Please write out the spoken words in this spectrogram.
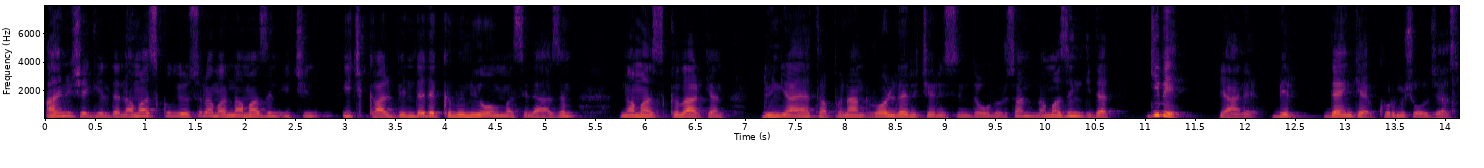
Aynı şekilde namaz kılıyorsun ama namazın için iç kalbinde de kılınıyor olması lazım. Namaz kılarken dünyaya tapınan roller içerisinde olursan namazın gider gibi yani bir denge kurmuş olacağız.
